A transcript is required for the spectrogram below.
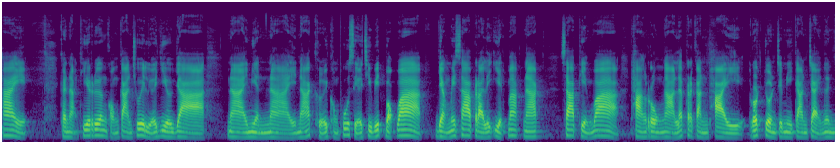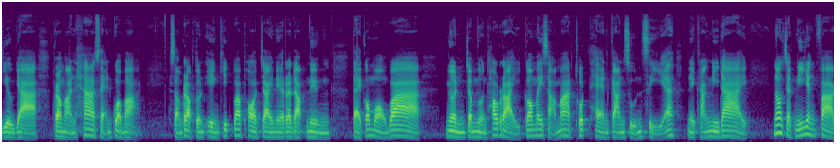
ให้ขณะที่เรื่องของการช่วยเหลือเยียวยา นายเมียนนายน้าเขยของผู้เสียชีวิตบอกว่ายังไม่ทราบรายละเอียดมากนัก ทราบเพียงว่าทางโรงงานและประกันภัย รถยนต์จะมีการจ่ายเงินเยียวยาประมาณ 5 0 0แสนกว่าบาทสำหรับตนเองคิดว่าพอใจในระดับหนึ่ง แต่ก็มองว่าเงินจำนวนเท่าไหร่ก็ไม่สามารถทดแทนการสูญเสียในครั้งนี้ได้ นอกจากนี้ยังฝาก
